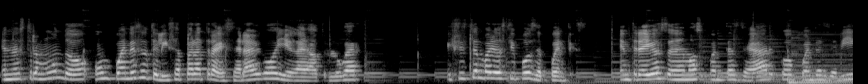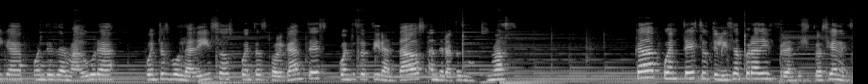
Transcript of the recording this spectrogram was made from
En nuestro mundo, un puente se utiliza para atravesar algo y llegar a otro lugar. Existen varios tipos de puentes. Entre ellos tenemos puentes de arco, puentes de viga, puentes de armadura, puentes voladizos, puentes colgantes, puentes atirantados, entre otros muchos más. Cada puente se utiliza para diferentes situaciones,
